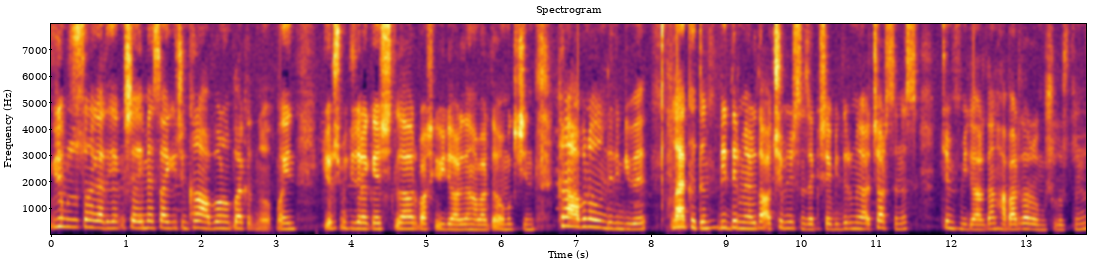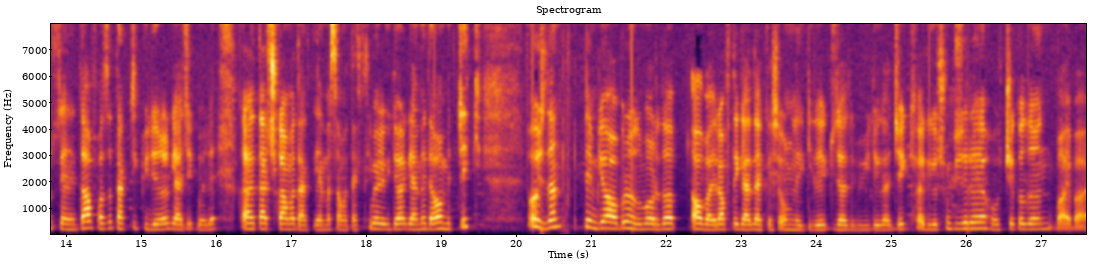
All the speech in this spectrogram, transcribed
Videomuzun sonuna geldik arkadaşlar. Emeğe saygı için kanala abone olup like atmayı unutmayın. Görüşmek üzere arkadaşlar. Başka videolardan haberdar olmak için kanala abone olun dediğim gibi. Like atın. Bildirimleri de açabilirsiniz arkadaşlar. Bildirimleri açarsanız tüm videolardan haberdar olmuş olursunuz. Yani daha fazla taktik videolar gelecek böyle. Karakter çıkarma taktiği, elmas taktiği böyle videolar gelmeye devam edecek. O yüzden dediğim gibi abone olun. Bu arada Albay Rafta geldi arkadaşlar. Onunla ilgili güzel de bir video gelecek. Haydi görüşmek üzere. Hoşçakalın. Bay bay.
